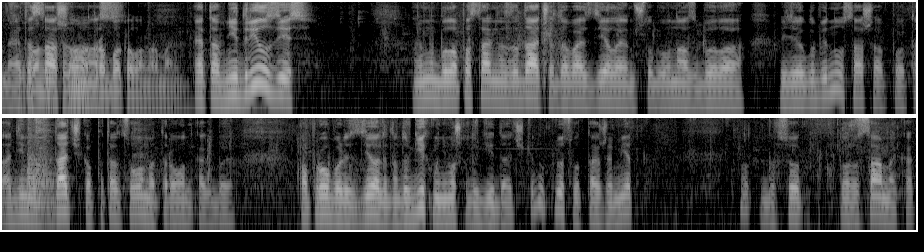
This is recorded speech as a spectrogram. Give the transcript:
Да, это сезон, Саша сезон у нас. отработало нормально. это внедрил здесь. Ему была поставлена задача, давай сделаем, чтобы у нас было видеоглубину. Саша, под один из датчиков потенциометра, он как бы попробовали, сделали. На других мы немножко другие датчики. Ну, плюс вот также метка. Ну, как бы все то же самое, как...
